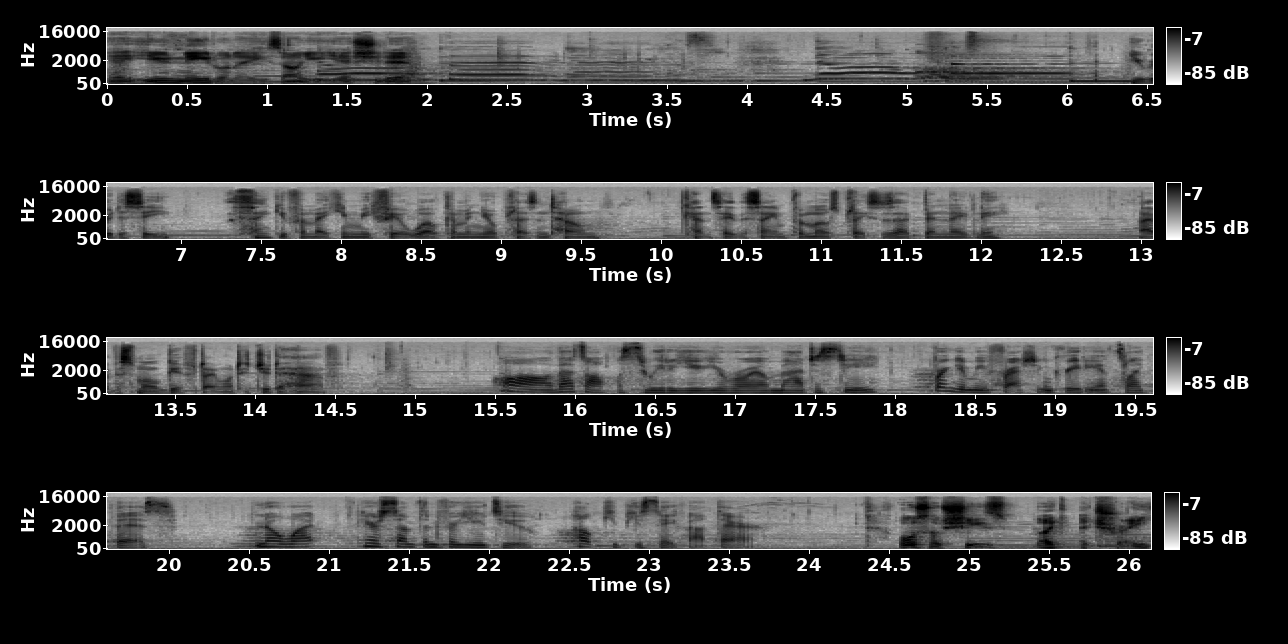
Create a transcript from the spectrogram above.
Yeah, you need one of these, don't you? Yes, you do. Eurydice, thank you for making me feel welcome in your pleasant home. Can't say the same for most places I've been lately. I have a small gift I wanted you to have. Oh, that's awful sweet of you, Your Royal Majesty. Bringing me fresh ingredients like this. Know what? Here's something for you too. Help keep you safe out there. Also, she's like a tree,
